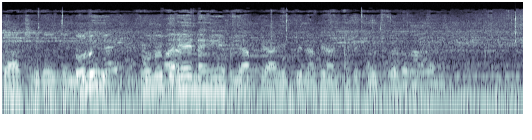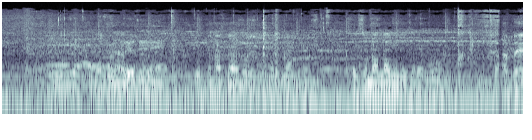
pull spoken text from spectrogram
प्याज के तो दोनों ही दोनों अरे नहीं भैया प्याज एक बिना प्याज के कुछ कर कितना प्याज कैसे मैं लगे देख रहा था अबे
